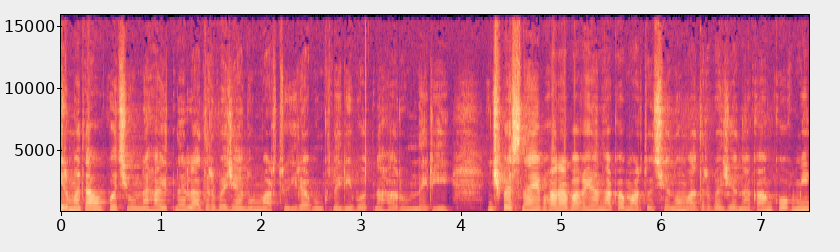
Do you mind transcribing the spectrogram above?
իր մտահոգությունը հայտնել Ադրբեջանում մարդու իրավունքների ոտնահարումների, ինչպես նաև Ղարաբաղյան հակամարտությունում ադրբեջանական կողմի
